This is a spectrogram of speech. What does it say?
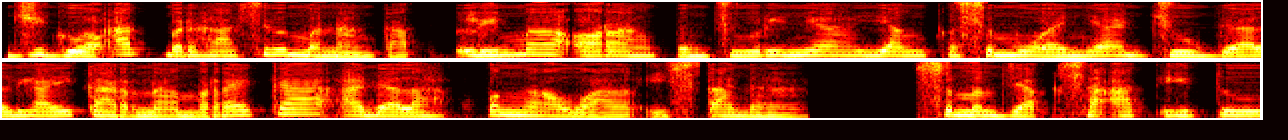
Jigoat berhasil menangkap lima orang pencurinya yang kesemuanya juga lihai karena mereka adalah pengawal istana. Semenjak saat itu,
